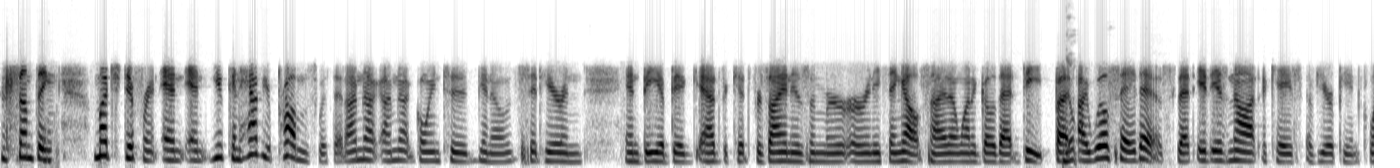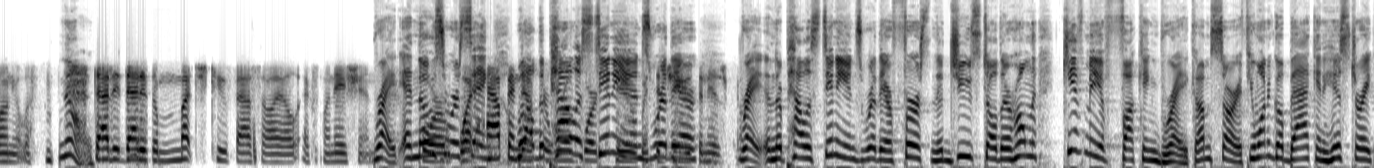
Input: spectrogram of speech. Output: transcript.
It's something much different, and and you can have your problems with it. I'm not I'm not going to you know sit here and and be a big advocate for Zionism or, or anything else. I don't want to go that deep, but Nope. I will say this: that it is not a case of European colonialism. No. that is that is a much too facile explanation. Right. And those who are saying, well, the after World War II Palestinians were the there. Right. And the Palestinians were there first, and the Jews stole their homeland. Give me a fucking break. I'm sorry. If you want to go back in history,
